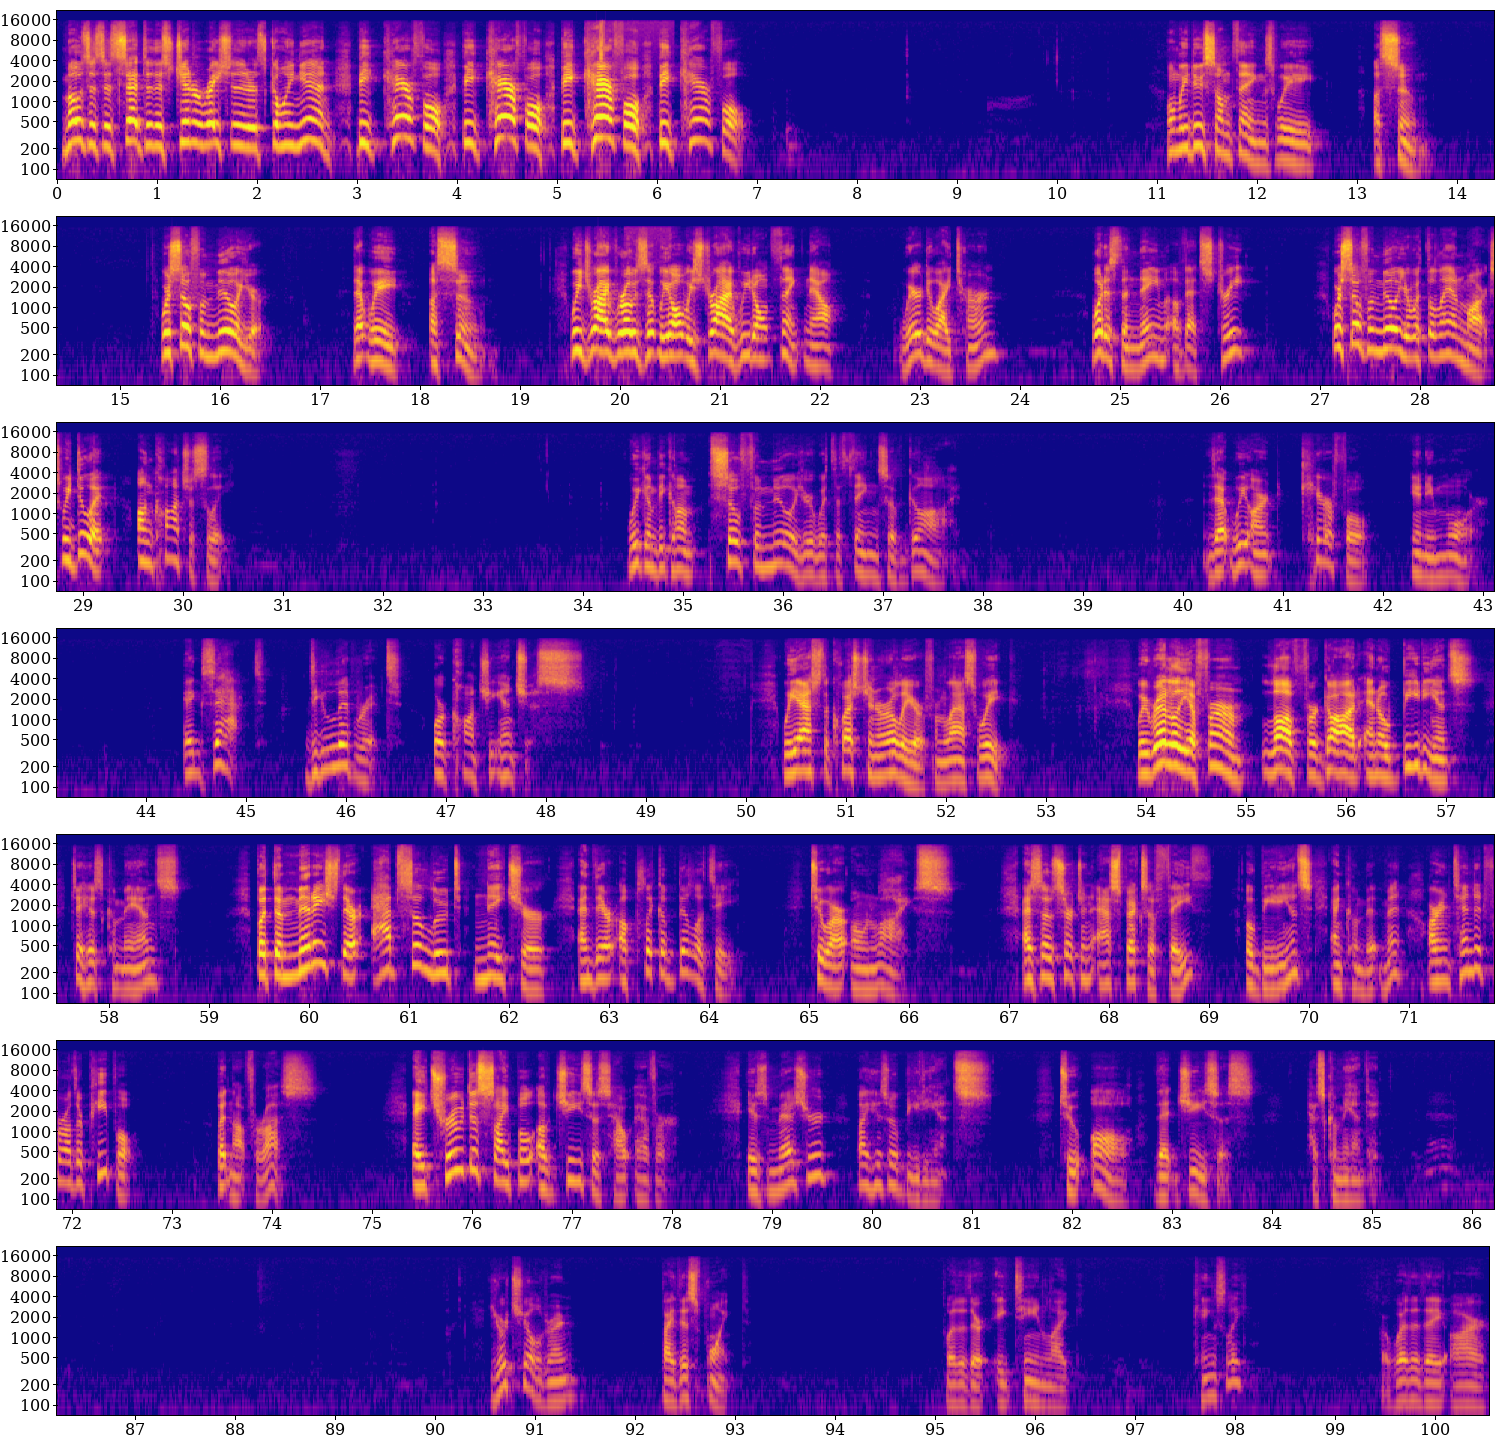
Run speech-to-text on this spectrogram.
Moses has said to this generation that is going in, Be careful, be careful, be careful, be careful. When we do some things, we assume. We're so familiar that we assume. We drive roads that we always drive. We don't think, now, where do I turn? What is the name of that street? We're so familiar with the landmarks. We do it unconsciously. We can become so familiar with the things of God that we aren't careful anymore. Exact, deliberate, or conscientious. We asked the question earlier from last week. We readily affirm love for God and obedience to His commands, but diminish their absolute nature and their applicability to our own lives. As though certain aspects of faith, obedience, and commitment are intended for other people, but not for us. A true disciple of Jesus, however, is measured by his obedience to all that Jesus has commanded. Amen. Your children, by this point, whether they're 18 like Kingsley or whether they are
